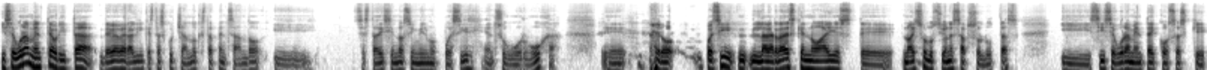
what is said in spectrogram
Y seguramente ahorita debe haber alguien que está escuchando, que está pensando y se está diciendo a sí mismo, pues sí, en su burbuja. Eh, pero, pues sí, la verdad es que no hay, este, no hay soluciones absolutas y sí, seguramente hay cosas que,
